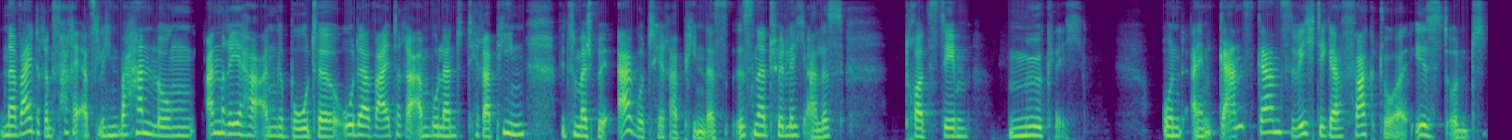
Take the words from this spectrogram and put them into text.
einer weiteren fachärztlichen Behandlung, an Reha-Angebote oder weitere ambulante Therapien, wie zum Beispiel Ergotherapien. Das ist natürlich alles trotzdem möglich. Und ein ganz, ganz wichtiger Faktor ist, und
